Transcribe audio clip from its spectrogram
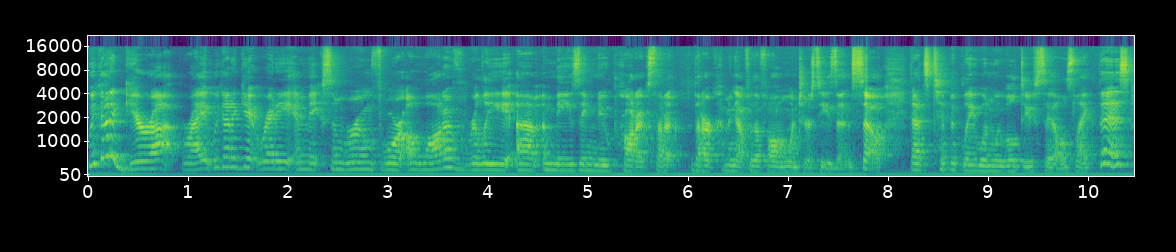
we got to gear up, right? We got to get ready and make some room for a lot of really um, amazing new products that are, that are coming up for the fall and winter season. So that's typically when we will do sales like this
